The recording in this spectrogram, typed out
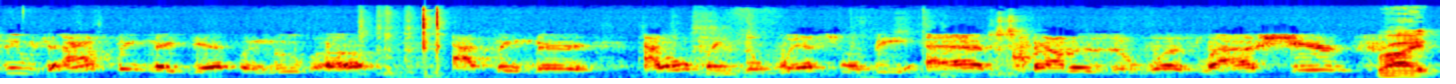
see what you, I think they definitely move up. I think they're. I don't think the West will be as crowded as it was last year, Right.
